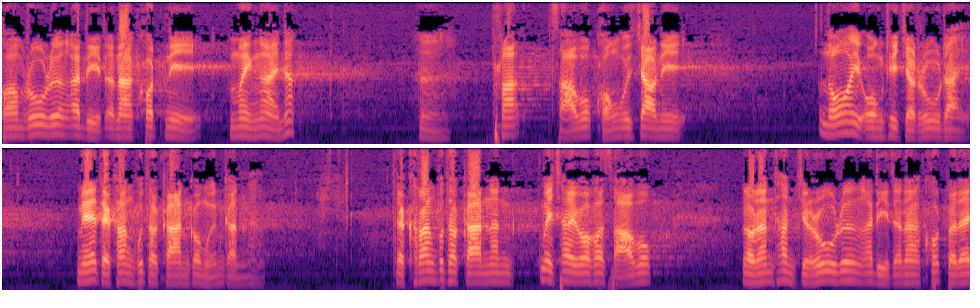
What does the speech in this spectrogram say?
ความรู้เรื่องอดีตอนาคตนี่ไม่ง่ายนักพระสาวกของพระเจ้านี่ น้อยองค์ที่จะรู้ได้ แม้แต่ครั้งพุทธกาลก็เหมือนกันนะ แต่ครั้งพุทธกาลนั้นไม่ใช่ว่าภาษาวกเหล่านั้นท่านจะรู้เรื่องอดีตอนาคตไปได้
